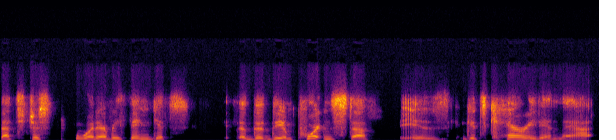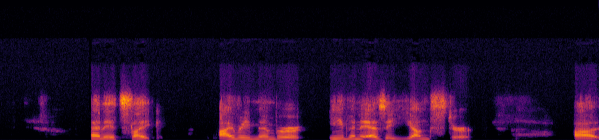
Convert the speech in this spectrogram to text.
that's just what everything gets. The the important stuff is gets carried in that and it's like, I remember even as a youngster, uh,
